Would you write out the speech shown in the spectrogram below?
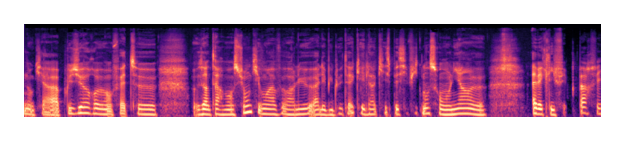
Donc il y a plusieurs euh, en fait euh, interventions qui vont avoir avoir lieu à la bibliothèque et là qui spécifiquement sont en lien euh, avec l'IFE. Parfait.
